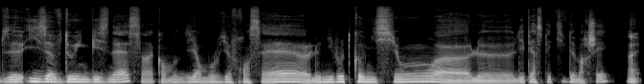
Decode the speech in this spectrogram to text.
the ease of doing business, hein, comme on dit en beau vieux français, le niveau de commission, le, les perspectives de marché. Ouais.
